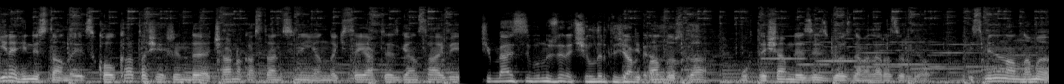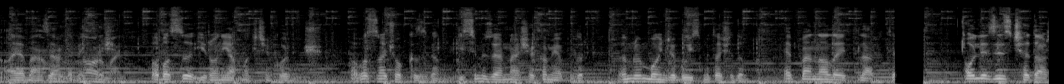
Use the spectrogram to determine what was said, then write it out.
Yine Hindistan'dayız. Kolkata şehrinde Çarnak Hastanesi'nin yanındaki seyyar tezgahın sahibi Şimdi ben sizi bunun üzerine çıldırtacağım biraz. Dipandos'ta muhteşem leziz gözlemeler hazırlıyor. İsminin anlamı aya benzer demekmiş. Normal. Babası ironi yapmak için koymuş. Babasına çok kızgın. İsim üzerinden şaka mı yapılır? Ömrüm boyunca bu ismi taşıdım. Hep benimle alay ettiler. O leziz cheddar.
